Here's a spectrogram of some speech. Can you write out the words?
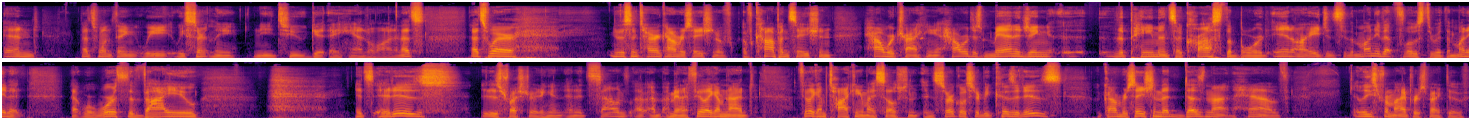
and that's one thing we we certainly need to get a handle on and that's that's where this entire conversation of, of compensation how we're tracking it how we're just managing uh, the payments across the board in our agency the money that flows through it the money that that we're worth the value it's it is it is frustrating and, and it sounds I, I mean i feel like i'm not I feel like I'm talking myself in, in circles here because it is a conversation that does not have, at least from my perspective,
